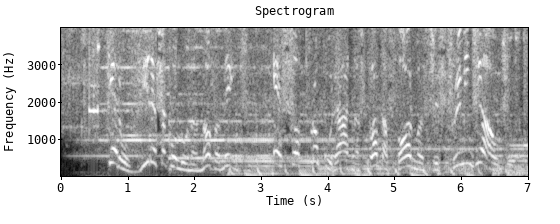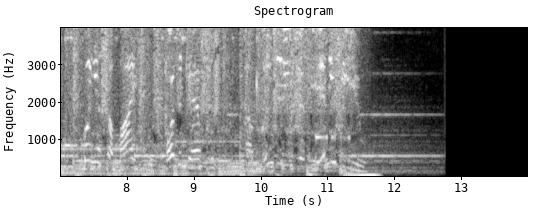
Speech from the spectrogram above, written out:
Quer ouvir essa coluna novamente? É só procurar nas plataformas de streaming de áudio. Conheça mais dos podcasts da Mandirinhos FM Rio.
